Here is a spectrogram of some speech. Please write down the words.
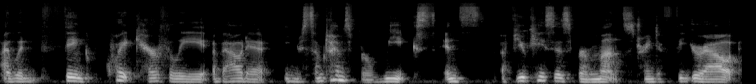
I would think quite carefully about it, you know, sometimes for weeks, in a few cases for months, trying to figure out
